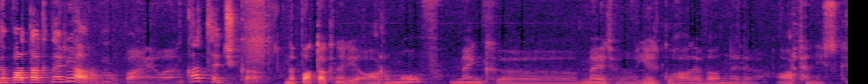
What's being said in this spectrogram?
նպատակների առումով բան կա թե չկա։ Նպատակների առումով մենք մեր երկու հարևանները արդեն իսկ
